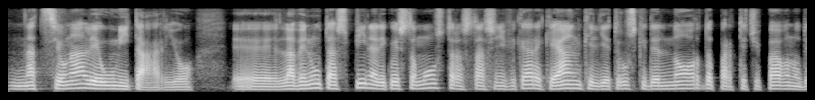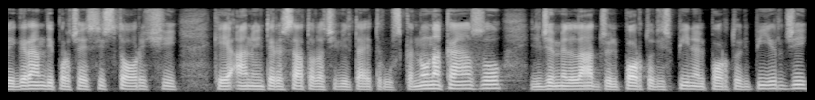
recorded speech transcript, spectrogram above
nazionale unitario, eh, la venuta a spina di questa mostra sta a significare che anche gli Etruschi del Nord partecipavano dei grandi processi storici che hanno interessato la civiltà etrusca. Non a caso il gemellaggio, il porto di Spina e il porto di Pirgi,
